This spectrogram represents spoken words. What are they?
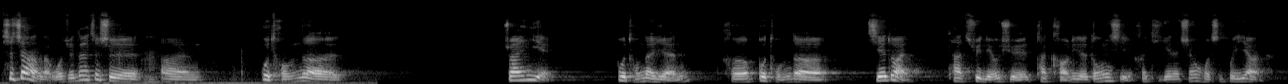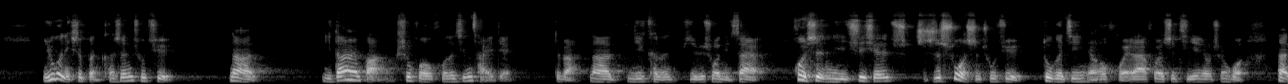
是这样的，我觉得就是嗯，不同的专业、不同的人和不同的阶段，他去留学，他考虑的东西和体验的生活是不一样的。如果你是本科生出去，那你当然把生活活得精彩一点，对吧？那你可能比如说你在，或者是你是一些只是硕士出去镀个金，然后回来，或者是体验一种生活，那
